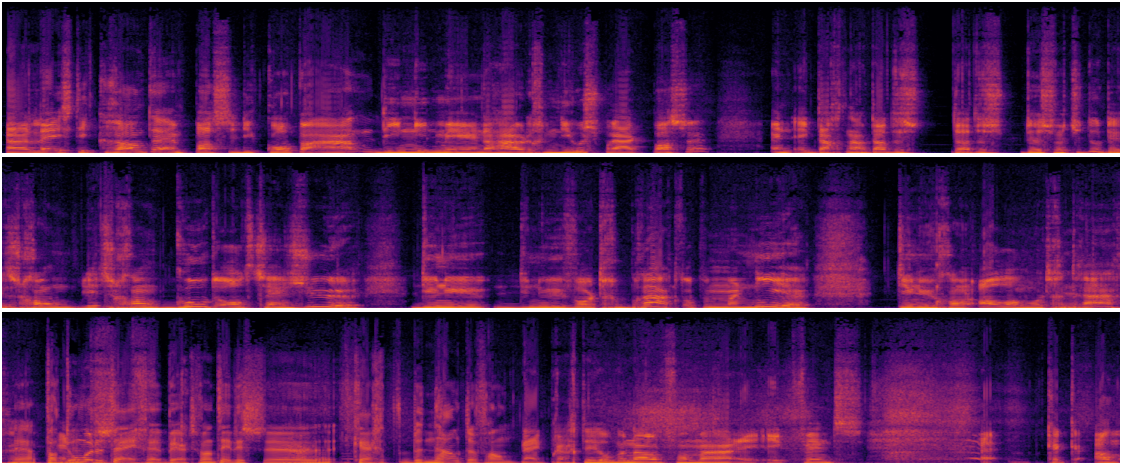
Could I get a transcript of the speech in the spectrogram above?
eh, leest die kranten en past die koppen aan die niet meer in de huidige nieuwspraak passen. En ik dacht, nou, dat is, dat is dus wat je doet. Dit is gewoon, dit is gewoon good old censuur die nu, die nu wordt gebracht op een manier die nu gewoon alom wordt gedragen. Ja. Wat En doen we er is- tegen, Bert? Want dit is, eh, ik krijg het benauwd ervan. Nee, ik krijg er heel benauwd van. Maar ik vind. eh, Kijk, aan,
